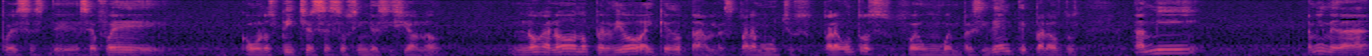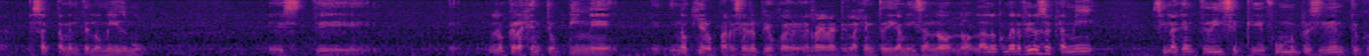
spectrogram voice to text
pues este, se fue como los pitchers, eso sin decisión, ¿no? No ganó, no perdió, ahí quedó tablas para muchos. Para otros fue un buen presidente, para otros. A mí, a mí me da exactamente lo mismo. Este, lo que la gente opine, y no quiero parecer el Piojo Herrera, que la gente diga misa, no, no, a lo que me refiero es a que a mí si la gente dice que fue un buen presidente, que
